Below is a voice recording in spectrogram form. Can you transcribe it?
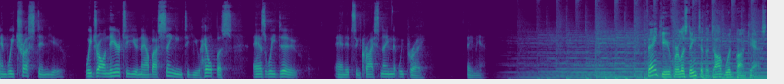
and we trust in you. We draw near to you now by singing to you. Help us as we do. And it's in Christ's name that we pray. Amen. Thank you for listening to the Dogwood Podcast.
